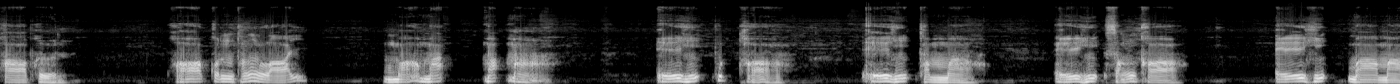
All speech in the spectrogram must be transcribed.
พาเพลิน พาคนทั้งหลาย มามะมะมา เอหิพุทธา เอหิธรรมา เอหิสังฆา เอหิมามา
